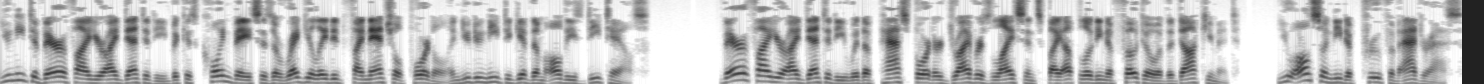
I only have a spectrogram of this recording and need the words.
You need to verify your identity because Coinbase is a regulated financial portal and you do need to give them all these details. Verify your identity with a passport or driver's license by uploading a photo of the document. You also need a proof of address.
